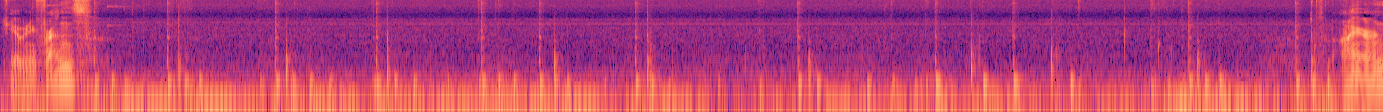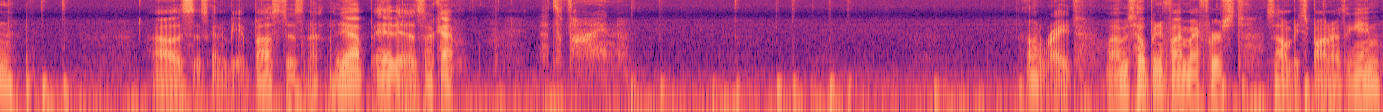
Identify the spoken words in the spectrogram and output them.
Do you have any friends? Iron. Oh, this is going to be a bust, isn't it? Yep, it is. Okay. That's fine. Alright. Well, I was hoping to find my first zombie spawner of the game.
